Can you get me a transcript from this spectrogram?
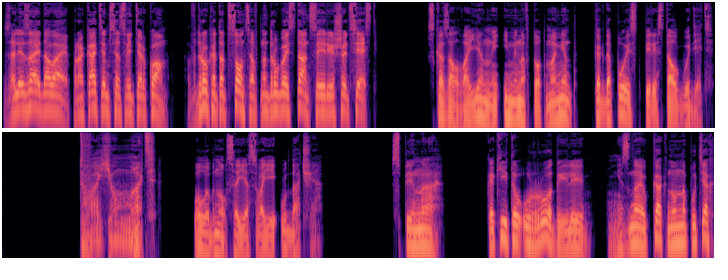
залезай давай, прокатимся с ветерком. Вдруг этот Солнцев на другой станции решит сесть», — сказал военный именно в тот момент, когда поезд перестал гудеть. «Твою мать!» — улыбнулся я своей удаче. Спина. Какие-то уроды или не знаю как, но на путях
